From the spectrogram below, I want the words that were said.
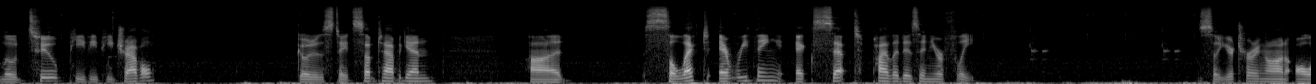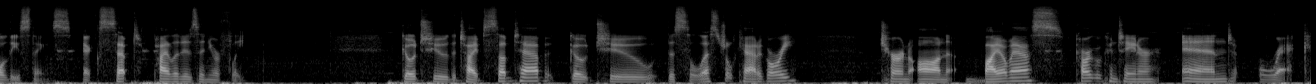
load to PvP travel, go to the state subtab again, uh, select everything except pilot is in your fleet. So you're turning on all of these things, except pilot is in your fleet. Go to the type subtab, go to the celestial category, turn on biomass, cargo container, and wreck.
